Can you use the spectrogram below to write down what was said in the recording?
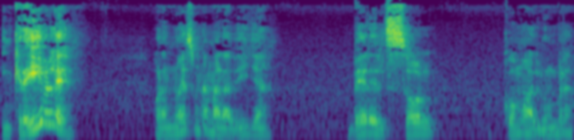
Increíble. Ahora, ¿no es una maravilla ver el sol cómo alumbra?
